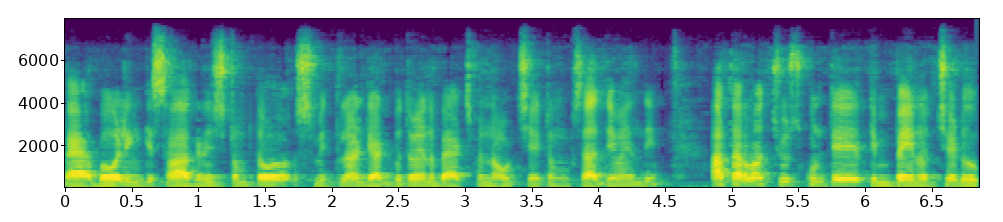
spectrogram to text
బ్యా బౌలింగ్కి సహకరించడంతో స్మిత్ లాంటి అద్భుతమైన బ్యాట్స్మెన్ అవుట్ చేయడం సాధ్యమైంది. ఆ తర్వాత చూసుకుంటే టింపైన్ వచ్చాడు.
